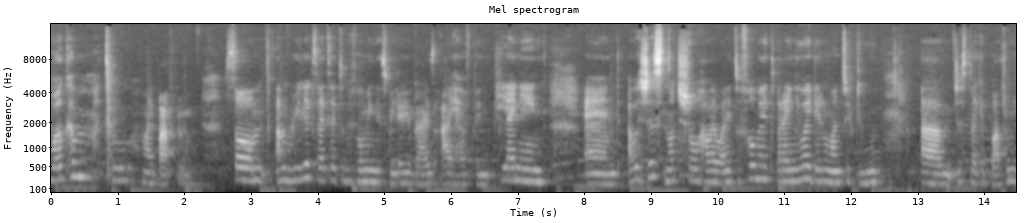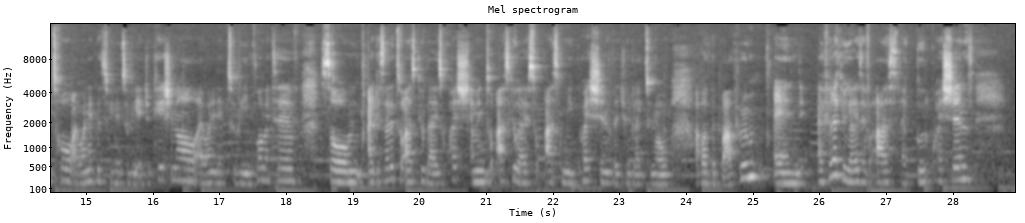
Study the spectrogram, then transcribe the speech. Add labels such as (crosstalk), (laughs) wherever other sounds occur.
welcome to my bathroom. So um, i'm really excited to be filming this video you guys. I have been planning and i was just not sure how i wanted to film it but i knew i didn't want to do um, just like a bathroom tour. I wanted this video to be educational. I wanted it to be informative. So um, i decided to ask you guys questions i mean to ask you guys to ask me questions that you'd like to know about the bathroom. And i feel like you guys have asked like good questions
